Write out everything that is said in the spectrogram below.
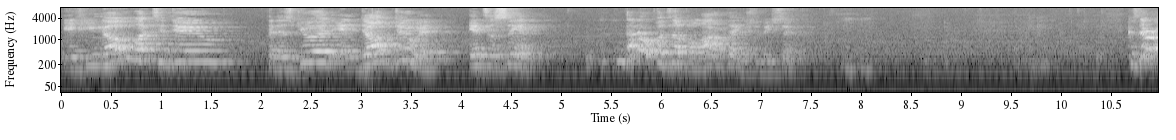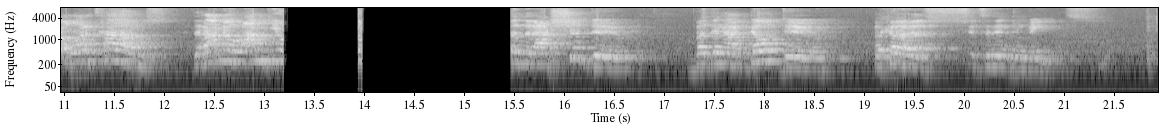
If you know what to do that is good and don't do it, it's a sin. That opens up a lot of things to be sin. Because there are a lot of times that I know I'm guilty of something that I should do, but then I don't do because it's an inconvenience.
